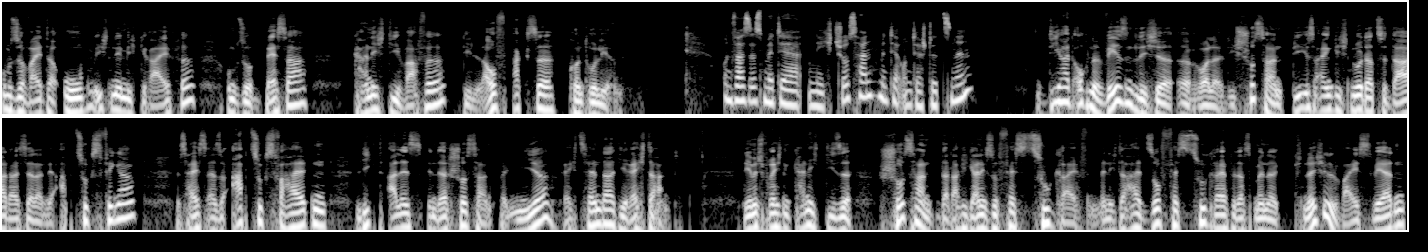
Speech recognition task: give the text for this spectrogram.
Umso weiter oben ich nämlich greife, umso besser kann ich die Waffe, die Laufachse kontrollieren. Und was ist mit der Nichtschusshand, mit der unterstützenden? Die hat auch eine wesentliche äh, Rolle. Die Schusshand, die ist eigentlich nur dazu da, da ist ja dann der Abzugsfinger. Das heißt also, Abzugsverhalten liegt alles in der Schusshand. Bei mir, Rechtshänder, die rechte Hand. Dementsprechend kann ich diese Schusshand, da darf ich gar nicht so fest zugreifen. Wenn ich da halt so fest zugreife, dass meine Knöchel weiß werden,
